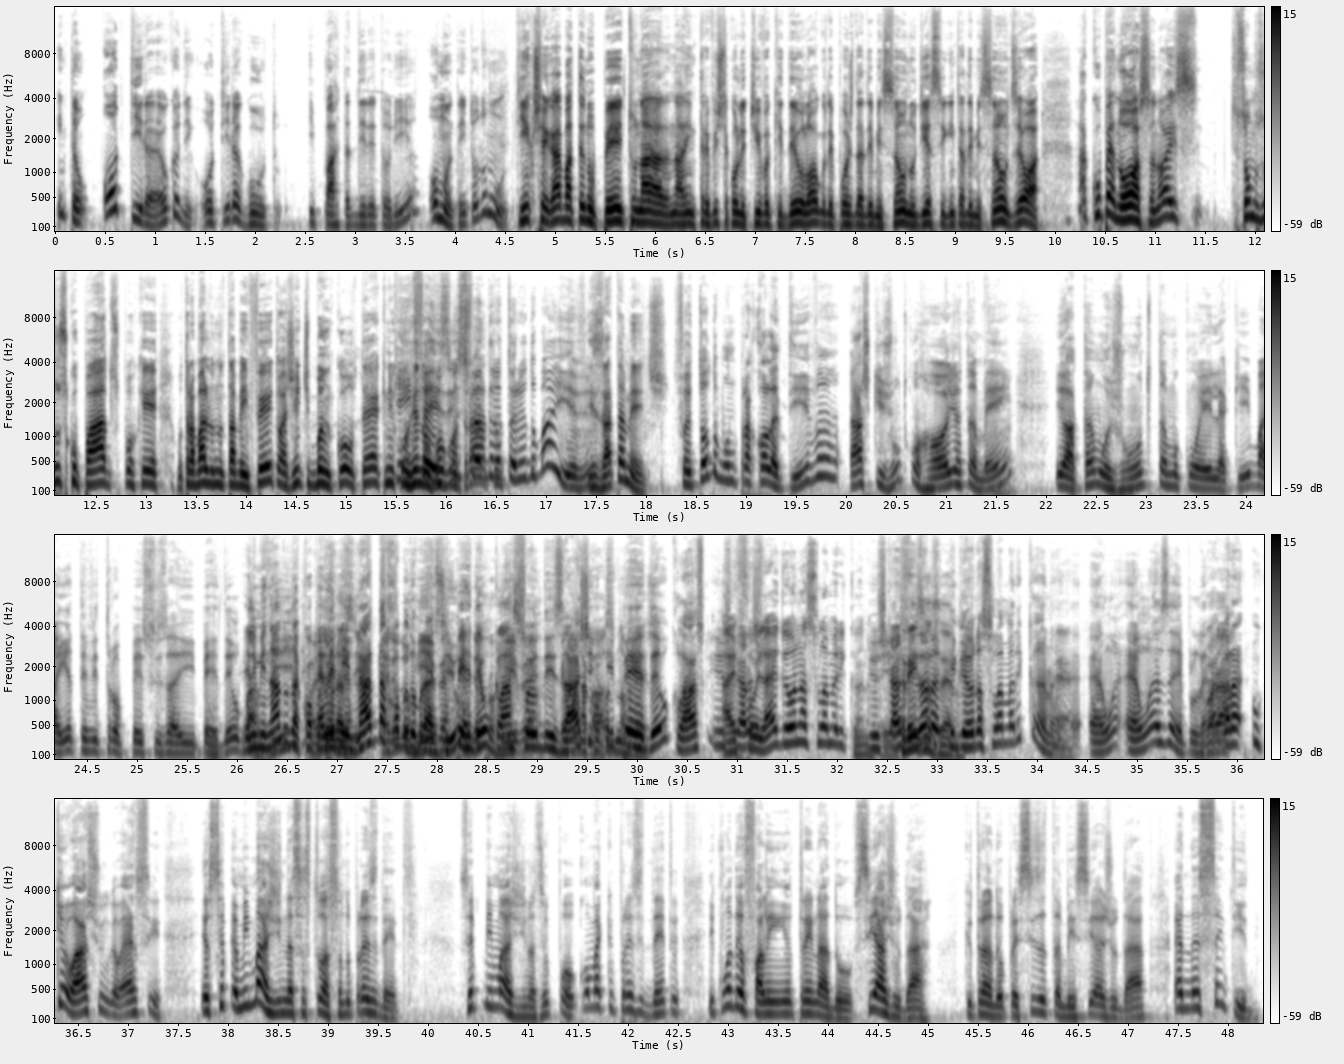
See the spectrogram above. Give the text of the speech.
então, ou tira, é o que eu digo, ou tira Guto e parte da diretoria, ou mantém todo mundo. Tinha que chegar e bater no peito na, na entrevista coletiva que deu logo depois da demissão, no dia seguinte à demissão, dizer, ó, a culpa é nossa, nós somos os culpados porque o trabalho não está bem feito, a gente bancou o técnico, Quem renovou fez o isso foi a contrato. diretoria do Bahia, viu? Exatamente. Foi todo mundo pra coletiva, acho que junto com o Roger também. E ó, tamo junto, tamo com ele aqui. Bahia teve tropeços aí, perdeu o Eliminado Bavi, da Copa do eliminado Brasil. da Perdeu Copa do do River, Brasil. perdeu o clássico, foi um desastre e perdeu o clássico. E Aí caras, foi lá e ganhou na Sul-Americana. e os caras 3 a fizeram, 0. e ganhou na Sul-Americana. É. É. um, é um exemplo, né? Agora- Agora, o que eu acho é assim, eu sempre eu me imagino nessa situação do presidente. Sempre me imagino assim, pô, como é que o presidente. E quando eu falo em o treinador se ajudar, que o treinador precisa também se ajudar, é nesse sentido.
